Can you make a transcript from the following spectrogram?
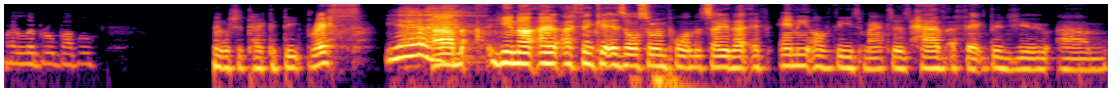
My liberal bubble. I think we should take a deep breath. Yeah. Um, you know, I, I think it is also important to say that if any of these matters have affected you, um,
